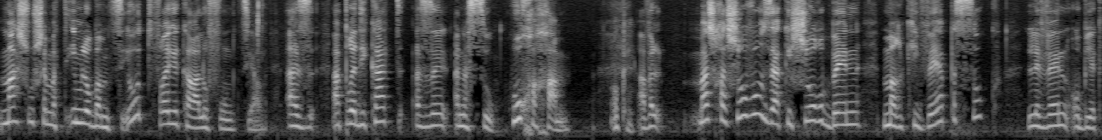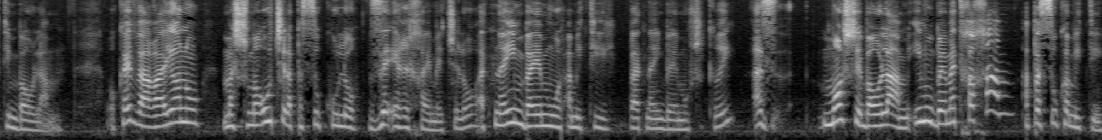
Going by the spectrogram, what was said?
משהו שמתאים לו במציאות, פרגה קרא לו פונקציה. אז הפרדיקט הזה, הנשוא, הוא חכם. אוקיי. Okay. אבל מה שחשוב הוא, זה הקישור בין מרכיבי הפסוק לבין אובייקטים בעולם. אוקיי? והרעיון הוא, משמעות של הפסוק כולו, זה ערך האמת שלו, התנאים בהם הוא אמיתי והתנאים בהם הוא שקרי. אז משה בעולם, אם הוא באמת חכם, הפסוק אמיתי.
